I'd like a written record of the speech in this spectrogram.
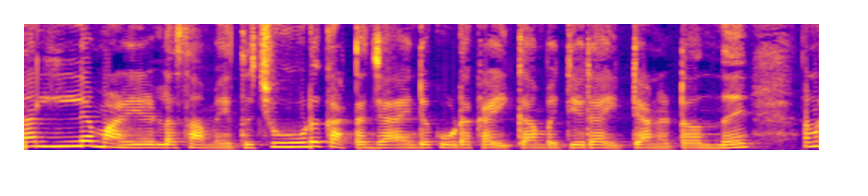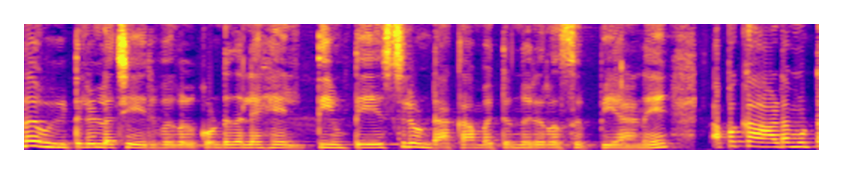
നല്ല മഴയുള്ള സമയത്ത് ചൂട് കട്ടൻ ചായന്റെ കൂടെ കഴിക്കാൻ പറ്റിയ ഒരു ഐറ്റമാണ് കേട്ടോ ഒന്ന് നമ്മുടെ വീട്ടിലുള്ള ചേരുവകൾ കൊണ്ട് നല്ല ഹെൽത്തിയും ടേസ്റ്റിലും ഉണ്ടാക്കാൻ പറ്റുന്ന ഒരു റെസിപ്പിയാണ് അപ്പോൾ കാടമുട്ട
